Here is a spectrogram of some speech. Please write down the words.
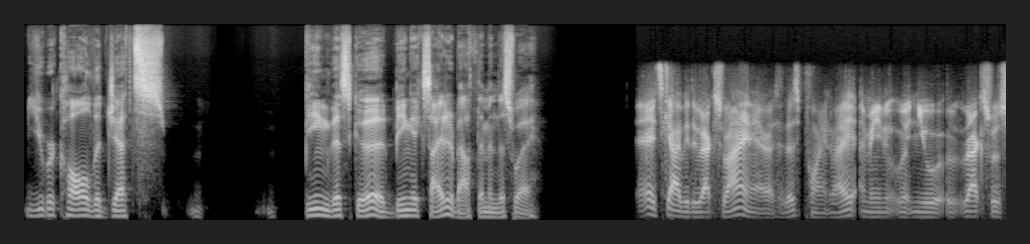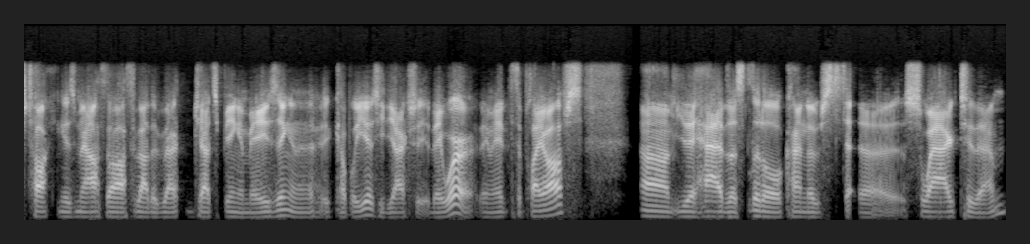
you recall the Jets being this good, being excited about them in this way? It's got to be the Rex Ryan era at this point, right? I mean, when you Rex was talking his mouth off about the Jets being amazing, and in a couple of years, he actually they were. They made it to the playoffs. Um, they had this little kind of uh, swag to them,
